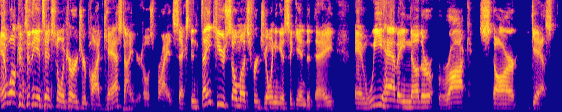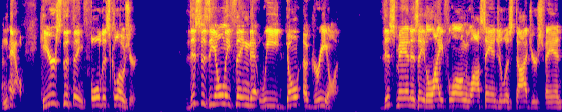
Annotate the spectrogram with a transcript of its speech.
And welcome to the Intentional Encourager podcast. I'm your host, Brian Sexton. Thank you so much for joining us again today and we have another rock star guest. Now, here's the thing full disclosure this is the only thing that we don't agree on. This man is a lifelong Los Angeles Dodgers fan.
